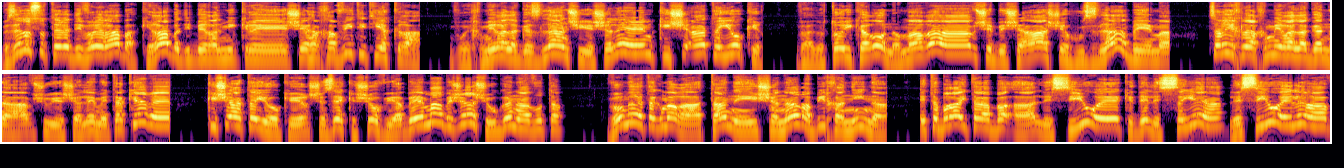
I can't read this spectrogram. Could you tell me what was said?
וזה לא סותר את דברי רבא, כי רבא דיבר על מקרה שהחבית התייקרה, והוא החמיר על הגזלן שישלם כשעת היוקר. ועל אותו עיקרון אמר רב שבשעה שהוזלה הבהמה, צריך להחמיר על הגנב שהוא ישלם את הקרן כשעת היוקר, שזה כשווי הבהמה בשעה שהוא גנב אותה. ואומרת הגמרא, תני שנה רבי חנינא את הברייתא הבאה לסיועי כדי לסייע לסיועי לרב,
